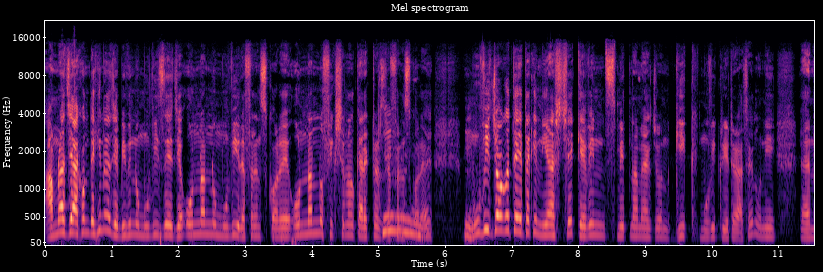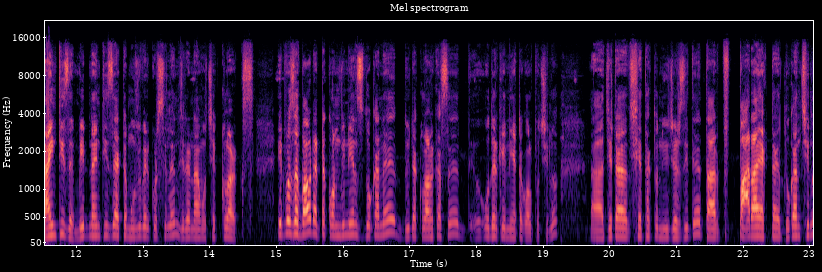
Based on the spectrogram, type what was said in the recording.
আমরা যে এখন দেখি না যে বিভিন্ন মুভিজে যে অন্যান্য মুভি রেফারেন্স করে অন্যান্য ফিকশনাল ক্যারেক্টার্স হুম, রেফারেন্স করে। মুভি জগতে এটাকে নিয়ে আসছে কেভিন স্মিথ নামে একজন গিক মুভি ক্রিয়েটার আছেন। উনি নাইনটিজে মিড নাইনটিজে একটা মুভি বের করছিলেন, যেটার নাম হচ্ছে ক্লার্কস ইট ওয়াজ অ্যাবাউট একটা কনভিনিয়েন্স দোকানে, দুইটা ক্লার্ক আছে, ওদেরকে নিয়ে একটা গল্প ছিল। যেটা সে থাকতো নিউ জার্সিতে তার পাড়ায় একটা দোকান ছিল।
